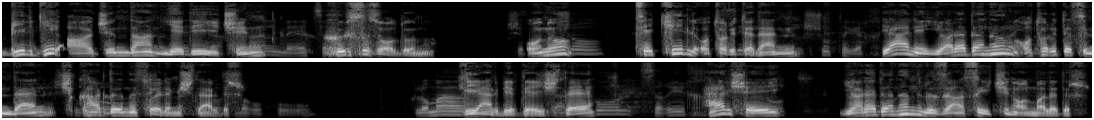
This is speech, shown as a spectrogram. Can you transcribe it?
Bilgi ağacından yediği için hırsız olduğunu, onu tekil otoriteden yani Yaradan'ın otoritesinden çıkardığını söylemişlerdir. Diğer bir deyişle her şey Yaradan'ın rızası için olmalıdır.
